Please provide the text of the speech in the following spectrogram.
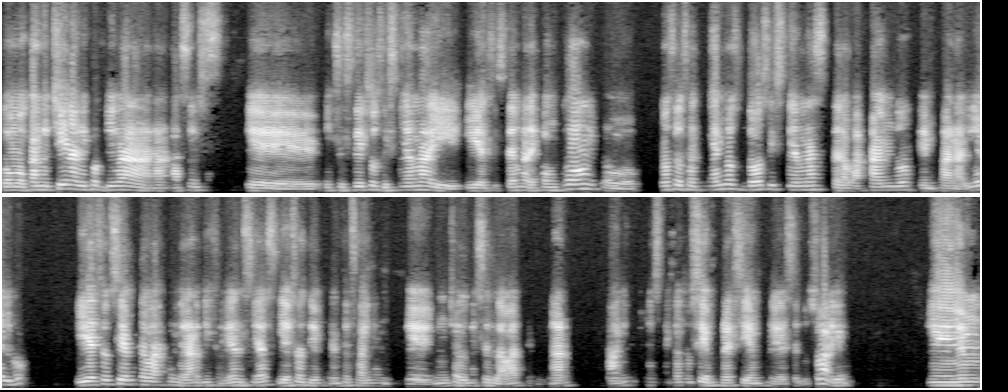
como cuando China dijo que iba a hacer eh, existir su sistema y, y, el sistema de Hong Kong, o nosotros tenemos dos sistemas trabajando en paralelo y eso siempre va a generar diferencias y esas diferencias alguien que muchas veces la va a terminar en este caso siempre, siempre es el usuario. Eh,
